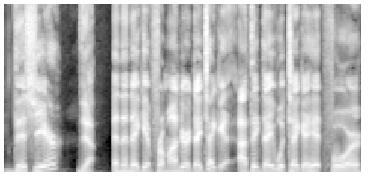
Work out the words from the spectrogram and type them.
this year, yeah. and then they get from under it. They take. I think they would take a hit for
